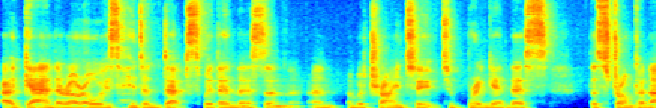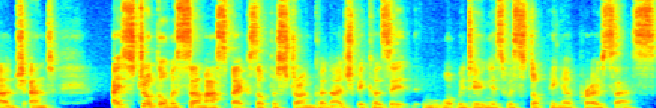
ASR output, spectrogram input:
Again, there are always hidden depths within this, and and, and we're trying to to bring in this the stronger nudge. And I struggle with some aspects of the stronger nudge because it what we're doing is we're stopping a process.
